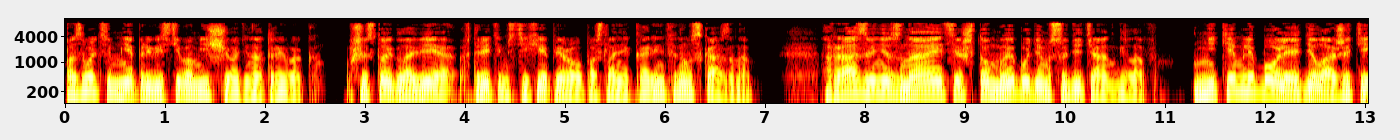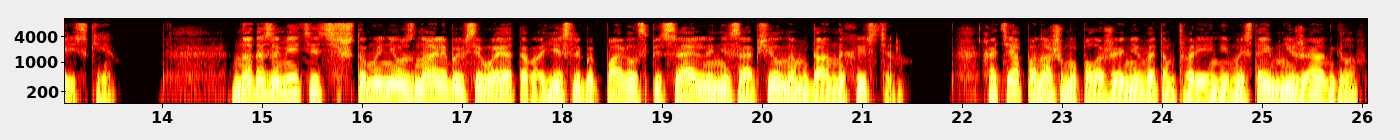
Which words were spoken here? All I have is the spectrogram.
Позвольте мне привести вам еще один отрывок. В шестой главе, в третьем стихе первого послания к Коринфянам сказано «Разве не знаете, что мы будем судить ангелов? Не тем ли более дела житейские?» Надо заметить, что мы не узнали бы всего этого, если бы Павел специально не сообщил нам данных истин. Хотя по нашему положению в этом творении мы стоим ниже ангелов,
